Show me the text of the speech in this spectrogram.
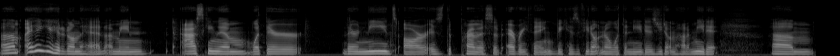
Um, I think you hit it on the head. I mean, asking them what their their needs are is the premise of everything. Because if you don't know what the need is, you don't know how to meet it. Um,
